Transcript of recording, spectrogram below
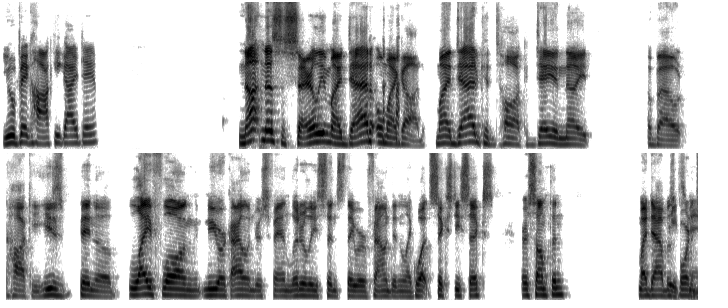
You a big hockey guy, Dave? Not necessarily. My dad, oh my God, my dad could talk day and night about hockey. He's been a lifelong New York Islanders fan, literally since they were founded in like what, 66 or something. My dad was Beats born in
